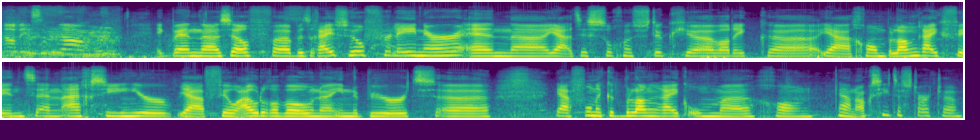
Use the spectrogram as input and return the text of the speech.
Dat is hem dan. Ik ben uh, zelf uh, bedrijfshulpverlener en uh, ja, het is toch een stukje wat ik ja, gewoon belangrijk vind. En aangezien hier ja, veel ouderen wonen in de buurt, ja, vond ik het belangrijk om gewoon ja, een actie te starten.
